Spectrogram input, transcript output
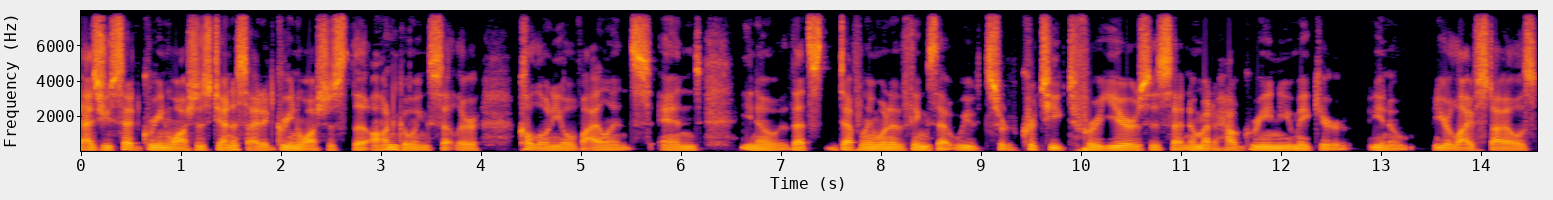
as you said, greenwashes genocide. It greenwashes the ongoing settler colonial violence. And, you know, that's definitely one of the things that we've sort of critiqued for years is that no matter how green you make your, you know, your lifestyles,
